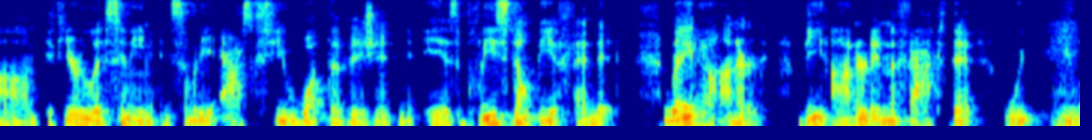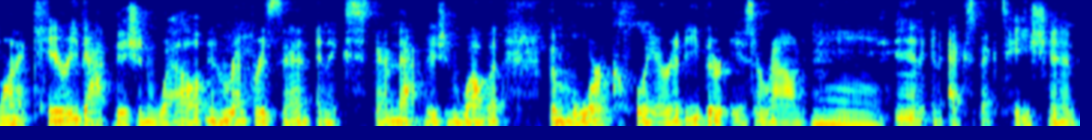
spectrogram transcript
um, if you're listening and somebody asks you what the vision is please don't be offended right. be honored be honored in the fact that we, we want to carry that vision well and mm-hmm. represent and extend that vision well. But the more clarity there is around mm. and expectation,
